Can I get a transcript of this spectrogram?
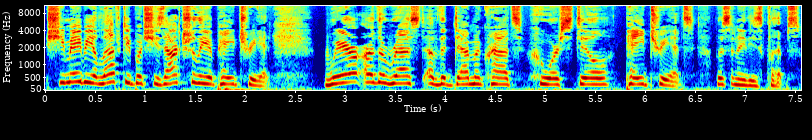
she may be a lefty, but she's actually a patriot. Where are the rest of the Democrats who are still patriots? Listen to these clips.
